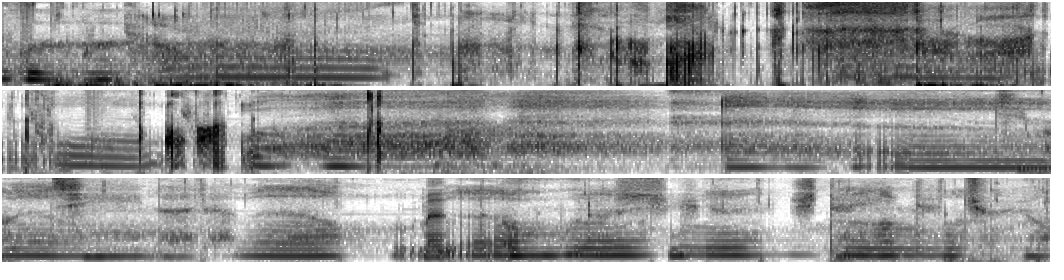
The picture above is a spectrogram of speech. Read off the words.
気持ちいいなら、またおもらししていいでちょよ。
